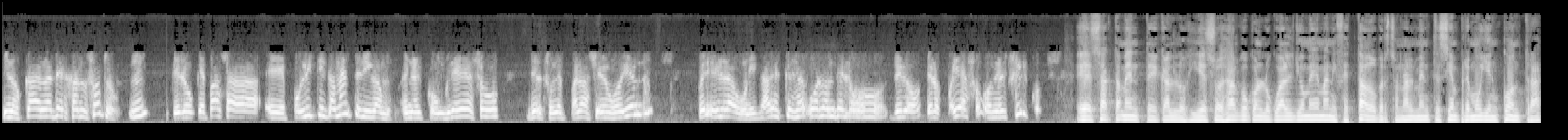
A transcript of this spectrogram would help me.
y nos cae la teja a nosotros, de lo que pasa eh, políticamente, digamos, en el Congreso, dentro del Palacio de Gobierno, pues es la única vez que se acuerdan de, los de, los de los payasos o del circo. Exactamente, Carlos, y eso es algo con lo cual yo me he manifestado personalmente siempre muy en contra,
